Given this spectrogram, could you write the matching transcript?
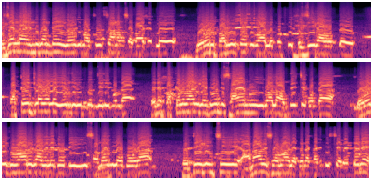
నిజంగా ఎందుకంటే ఈ రోజు మనం చూస్తున్నాం సమాజంలో ఎవరి పనులతోటి వాళ్ళు మొక్కి బిజీగా ఉంటూ పక్క ఇంట్లో వల్ల ఏం జరుగుతుందో తెలియకుండా లేదా పక్కన వారికి ఎటువంటి సాయం ఇవాళ అందించకుండా ఎవరికి వారుగా వెళ్ళేటువంటి ఈ సమయంలో కూడా ప్రత్యేకించి అనాథ శవాలు ఎక్కడ కనిపిస్తే వెంటనే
